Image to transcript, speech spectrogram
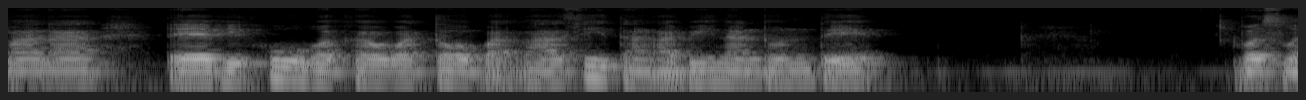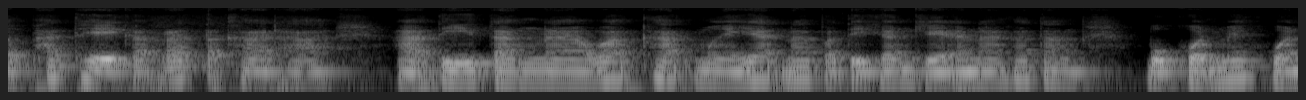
มานา เตภิกขุภควโตปะภาสีตังอภินันทุนเต บทสวดพัทเทกรัตคาถาอาตีตังนาวะคะเมยะนาปฏิกังเกอนาคตัง บุคคลไม่ควร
